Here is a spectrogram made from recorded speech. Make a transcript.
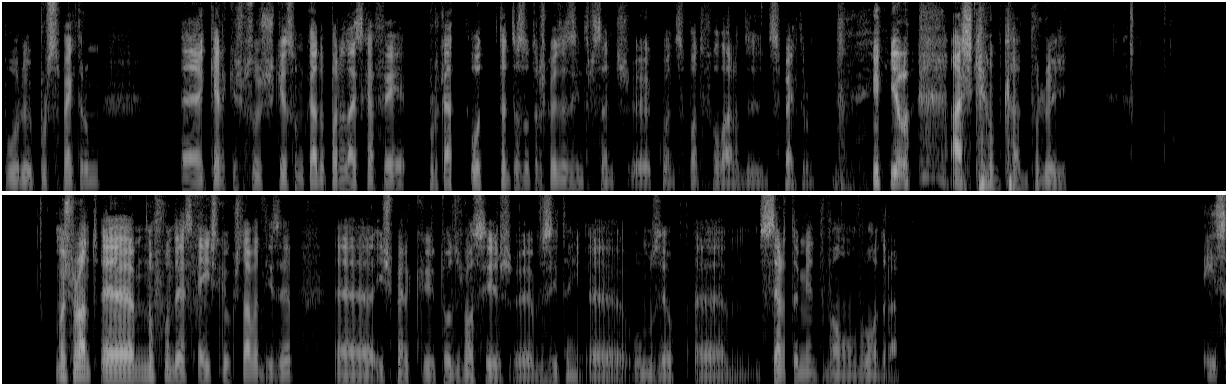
por, por Spectrum uh, quer que as pessoas esqueçam um bocado do Paradise Café, porque há tantas outras coisas interessantes quando se pode falar de, de Spectrum. eu acho que é um bocado por aí. Mas pronto, no fundo é, é, isto que eu gostava de dizer. E espero que todos vocês visitem o museu. certamente vão, vão adorar. Isso,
